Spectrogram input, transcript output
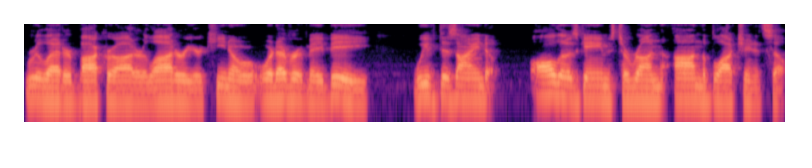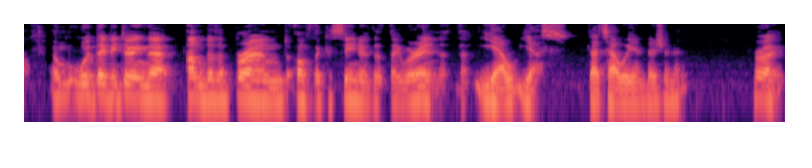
roulette or baccarat or lottery or keno or whatever it may be. We've designed all those games to run on the blockchain itself. And would they be doing that under the brand of the casino that they were in at that? Yeah, yes, that's how we envision it. Right.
